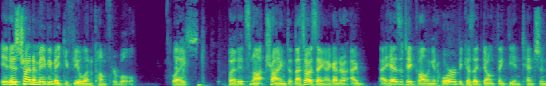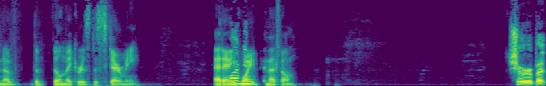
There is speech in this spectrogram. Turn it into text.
It is trying to maybe make you feel uncomfortable, like, Yes. But it's not trying to. That's what I was saying. Like, I don't. I I hesitate calling it horror because I don't think the intention of the filmmaker is to scare me at any Well, I mean- point in that film. Sure, but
